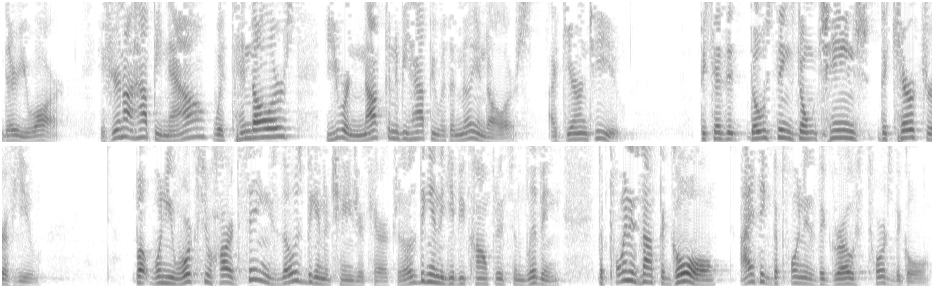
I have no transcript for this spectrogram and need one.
there you are. If you're not happy now with $10, you are not going to be happy with a million dollars. I guarantee you. Because it, those things don't change the character of you. But when you work through hard things, those begin to change your character. Those begin to give you confidence in living. The point is not the goal. I think the point is the growth towards the goal.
